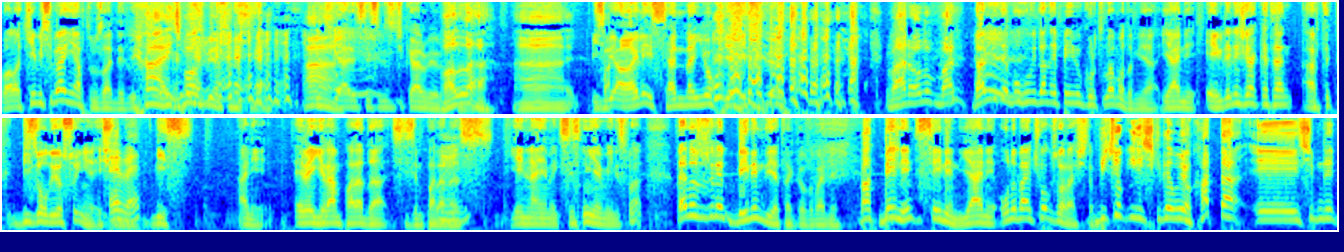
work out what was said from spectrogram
Valla kimisi ben yaptım zannediyor. Ha hiç bozmuyorsunuz siz. Ha. Hiç yani sesimizi çıkarmıyoruz. Valla. Ha. Biz bir aileyiz sen ben yok diye geçmiyoruz. Var oğlum var. ben bir de bu huydan epey bir kurtulamadım ya. Yani evlenince hakikaten artık biz oluyorsun ya eşinle. Evet. Biz. Hani eve giren para da sizin paranız. Yenilen yemek sizin yemeğiniz falan. Ben uzun süre benim diye takıldım hani. Bak Benim senin yani onu ben çok zor açtım. Birçok ilişkide bu yok. Hatta e, şimdi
